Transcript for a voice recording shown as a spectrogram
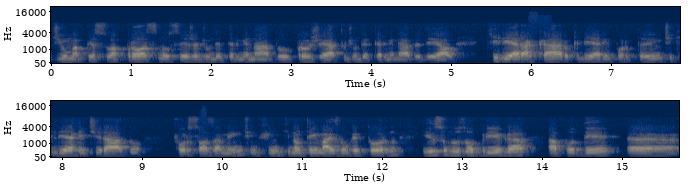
de uma pessoa próxima, ou seja, de um determinado projeto, de um determinado ideal que lhe era caro, que lhe era importante, que lhe é retirado forçosamente, enfim, que não tem mais um retorno. Isso nos obriga a poder uh,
